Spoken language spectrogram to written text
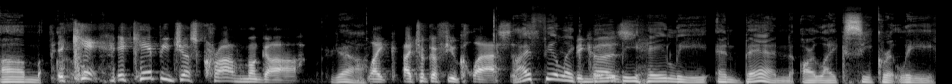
It can't. It can't be just Krav Maga. Yeah. Like I took a few classes. I feel like because maybe Hailey and Ben are like secretly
